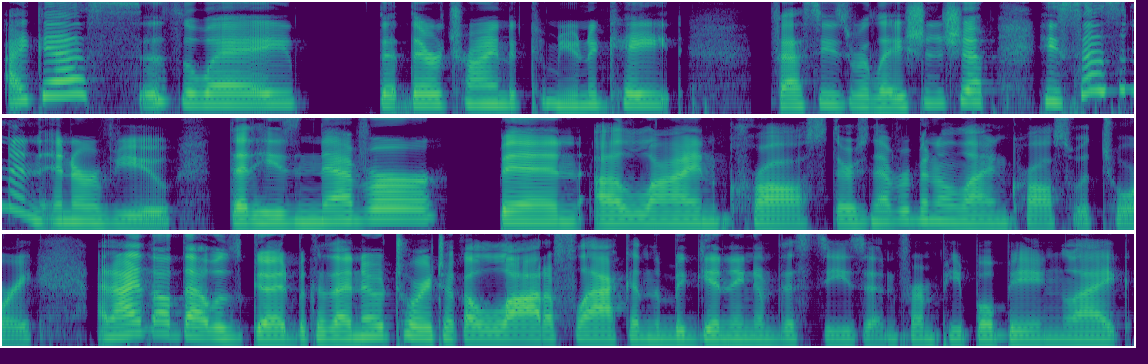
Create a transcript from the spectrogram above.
I guess, is the way that they're trying to communicate Fessy's relationship. He says in an interview that he's never been a line cross. There's never been a line cross with Tori. And I thought that was good because I know Tori took a lot of flack in the beginning of this season from people being like,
